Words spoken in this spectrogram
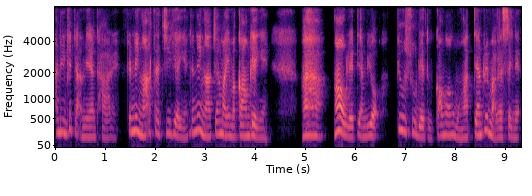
အန်ဒီဖြစ်တာအမြင်ထားတယ်တနေ့ငါအသက်ကြီးခဲ့ရင်တနေ့ငါကြမ်းမှရင်မကောင်းခဲ့ရင် ငါငါ့ကိုလည်းပြန်ပြီးတော့ပြုစုတဲ့သူကောင်းကောင်းမငါပြန်တွေ့မှာပဲစိတ်နဲ့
